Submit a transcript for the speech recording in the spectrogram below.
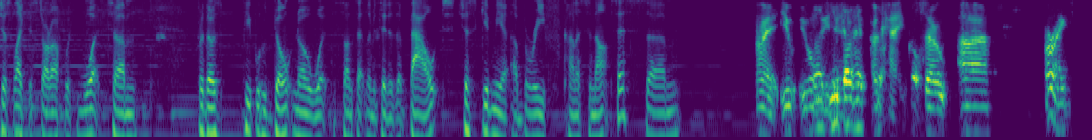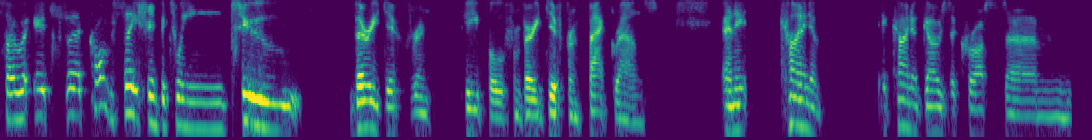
Just like to start off with what um, for those people who don't know what the Sunset Limited is about, just give me a, a brief kind of synopsis. Um, all right, you, you want no, me you to? Go ahead. Okay, go. so uh, all right, so it's a conversation between two very different people from very different backgrounds, and it kind of it kind of goes across um,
